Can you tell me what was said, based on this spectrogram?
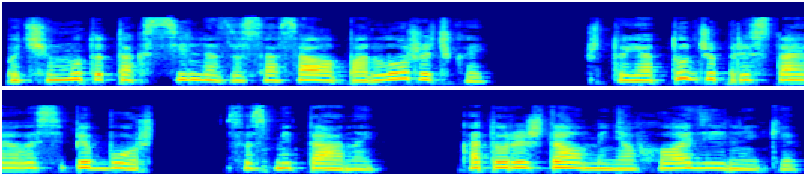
Почему-то так сильно засосала под ложечкой, что я тут же представила себе борщ со сметаной, который ждал меня в холодильнике.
